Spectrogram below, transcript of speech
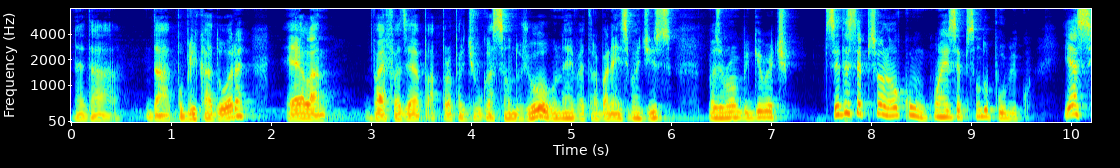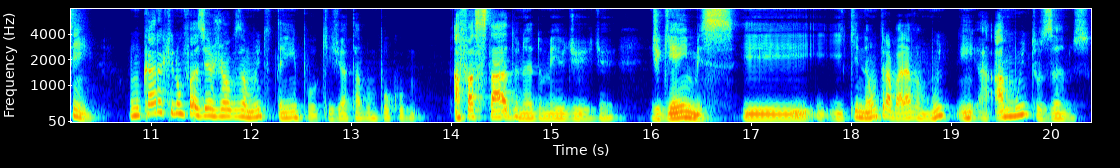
né, da, da publicadora. Ela vai fazer a, a própria divulgação do jogo, né, vai trabalhar em cima disso. Mas o Ron Gilbert se decepcionou com, com a recepção do público. E assim, um cara que não fazia jogos há muito tempo, que já estava um pouco afastado né, do meio de, de, de games e, e que não trabalhava muito, em- há muitos anos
